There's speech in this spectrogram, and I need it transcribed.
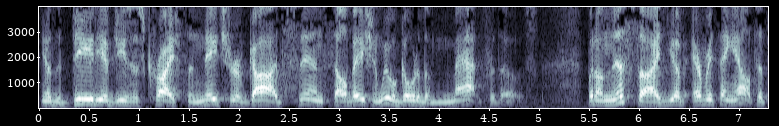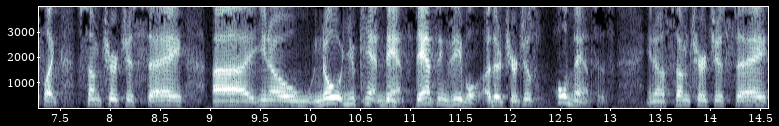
You know, the deity of Jesus Christ, the nature of God, sin, salvation. We will go to the mat for those. But on this side, you have everything else. It's like some churches say, uh, you know, no, you can't dance. Dancing's evil. Other churches hold dances. You know, some churches say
